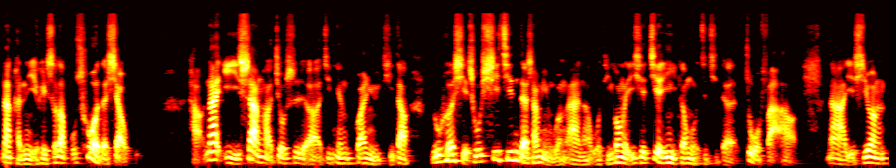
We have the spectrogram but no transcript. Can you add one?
那可能也可以收到不错的效果。好，那以上哈就是呃今天关于提到如何写出吸睛的商品文案啊，我提供了一些建议跟我自己的做法啊，那也希望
